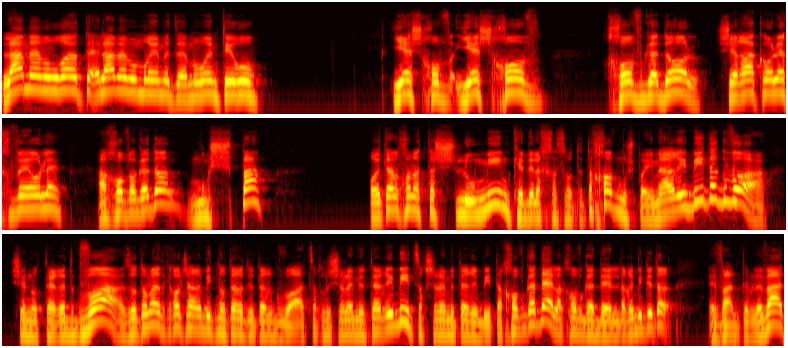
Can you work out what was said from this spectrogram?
למה הם, אומרות, למה הם אומרים את זה? הם אומרים, תראו, יש חוב, יש חוב, חוב גדול, שרק הולך ועולה. החוב הגדול מושפע, או יותר נכון, התשלומים כדי לכסות את החוב מושפעים מהריבית הגבוהה. שנותרת גבוהה. זאת אומרת, ככל שהריבית נותרת יותר גבוהה, צריך לשלם יותר ריבית, צריך לשלם יותר ריבית. החוב גדל, החוב גדל, הריבית יותר... הבנתם לבד.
